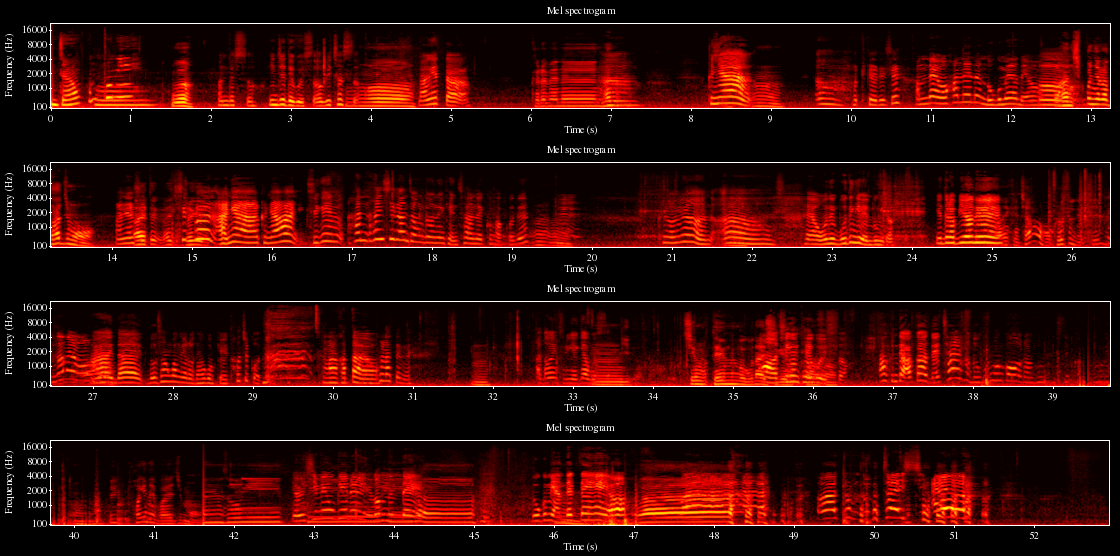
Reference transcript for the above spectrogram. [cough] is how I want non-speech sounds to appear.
진짜요? 혼돈이? 어, 우와. 안 됐어. 이제 되고 있어. 미쳤어. 어. 망했다. 그러면은 한. 아, 그냥 음. 어, 어떻게 해야 되지? 안 돼요. 한 해는 녹음해야 돼요. 어. 한 10분이라도 하지 뭐. 아니야 아니, 10, 또, 아니, 저기- 10분 아니야 그냥 한, 지금 한, 한 시간 정도는 괜찮을 것 같거든 응, 응. 응. 그러면 아 야 오늘 모든 게 멘붕이다 얘들아 미안해 아니 괜찮아. 뭐 그럴 수도 있지. 괜찮아요. 아 나 노상방뇨라도 하고 올게 터질 것 같아 [laughs] 아, 갔다 와요. 콜라 때문에 음. 아 너네 둘이 얘기하고 있어 음, 이- 지금 되는 거구나. 어 지금, 지금 되고 어, 어. 있어 아 근데 아까 내 차에서 녹음한 거라고 됐을까 어, 또 확인해 봐야지 뭐. 성이 열심히 후기를 읽었는데. 녹음이 안 될 때예요. 와. 아, 좀 눕자, 이씨. 아유,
